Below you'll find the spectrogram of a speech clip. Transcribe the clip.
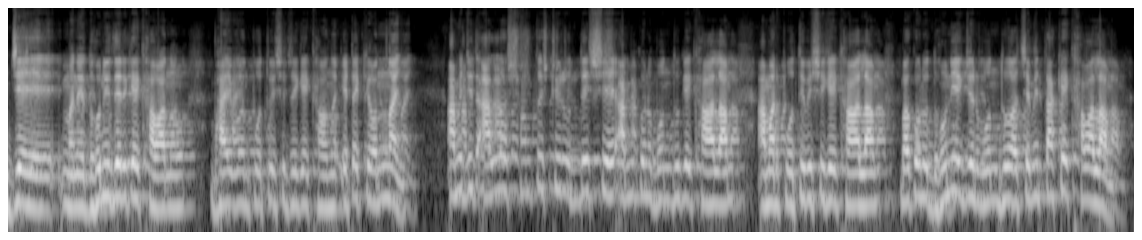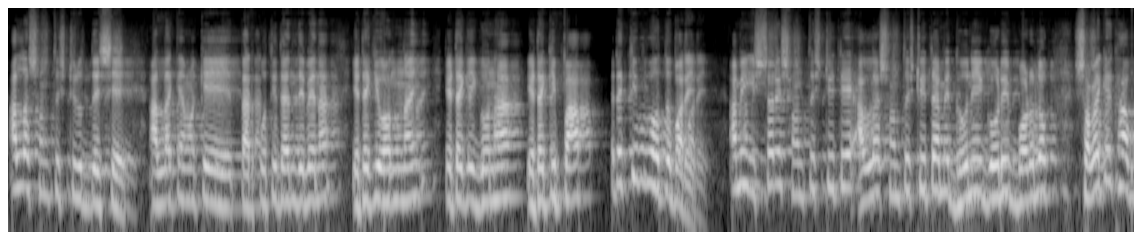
যে মানে ধনীদেরকে খাওয়ানো ভাই বোন প্রতিবেশীদেরকে খাওয়ানো, এটা কি অন্যায়? আমি যদি আল্লাহর সন্তুষ্টির উদ্দেশ্যে আমি কোনো বন্ধুকে খাওয়ালাম, আমার প্রতিবেশীকে খাওয়ালাম, বা কোনো ধনী একজন বন্ধু আছে, আমি তাকে খাওয়ালাম, আল্লাহ সন্তুষ্টির উদ্দেশ্যে আল্লাহকে আমাকে তার প্রতিদান দেবে না? এটা কি অন্যায়? এটা কি গোনা এটা কি পাপ? এটা কীভাবে হতে পারে? আমি ঈশ্বরের সন্তুষ্টিতে আল্লাহ সন্তুষ্টিতে আমি ধনী, গরিব, বড়লোক সবাইকে খাব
